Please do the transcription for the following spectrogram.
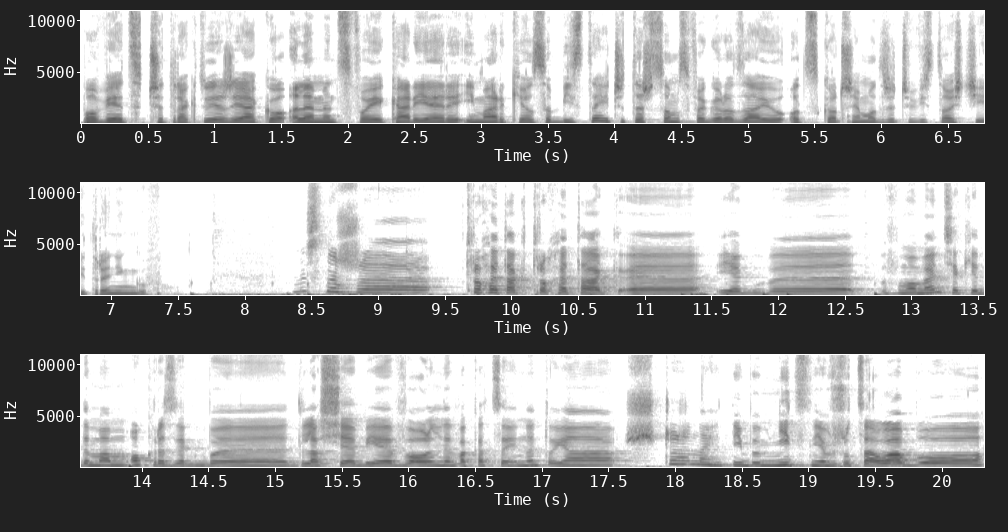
Powiedz, czy traktujesz je jako element swojej kariery i marki osobistej, czy też są swego rodzaju odskocznią od rzeczywistości i treningów? Myślę, że trochę tak, trochę tak. E, jakby w momencie, kiedy mam okres jakby dla siebie wolny, wakacyjny, to ja szczerze najchętniej bym nic nie wrzucała, bo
